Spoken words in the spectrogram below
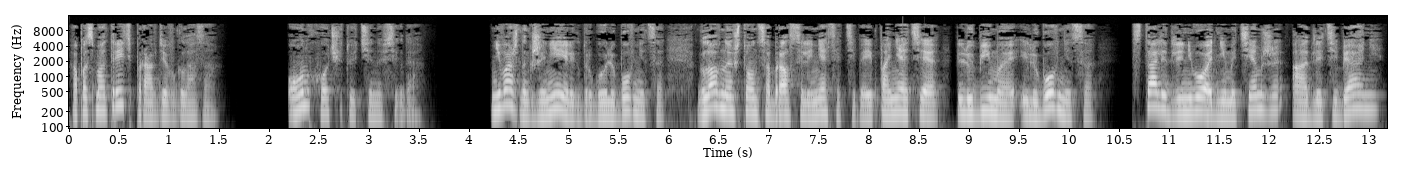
а посмотреть правде в глаза. Он хочет уйти навсегда. Неважно, к жене или к другой любовнице, главное, что он собрался линять от тебя, и понятия «любимая» и «любовница» стали для него одним и тем же, а для тебя они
